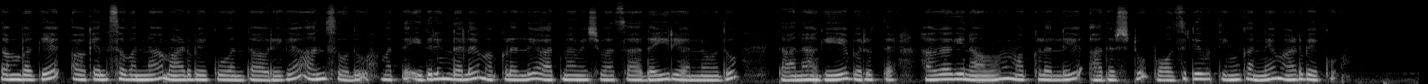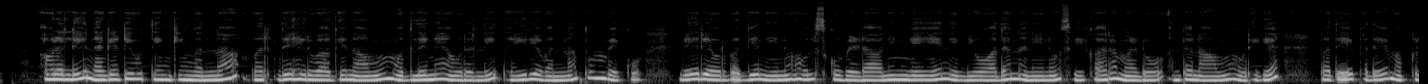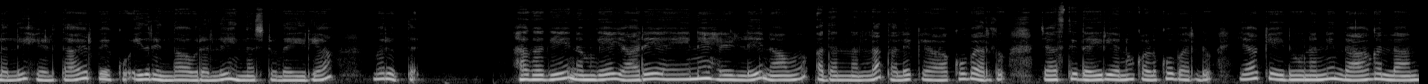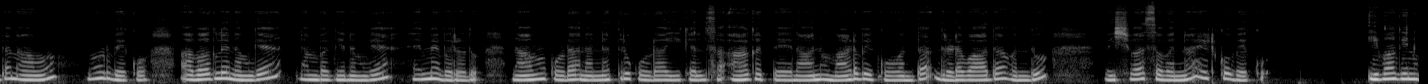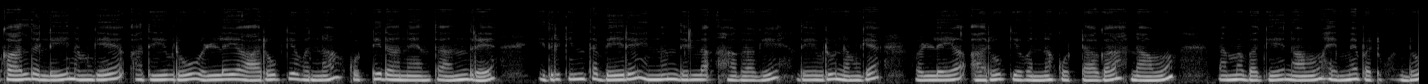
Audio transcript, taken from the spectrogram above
ತಮ್ಮ ಬಗ್ಗೆ ಆ ಕೆಲಸವನ್ನು ಮಾಡಬೇಕು ಅಂತ ಅವರಿಗೆ ಅನಿಸೋದು. ಮತ್ತು ಇದರಿಂದಲೇ ಮಕ್ಕಳಲ್ಲಿ ಆತ್ಮವಿಶ್ವಾಸ, ಧೈರ್ಯ ಅನ್ನೋದು ತಾನಾಗಿಯೇ ಬರುತ್ತೆ. ಹಾಗಾಗಿ ನಾವು ಮಕ್ಕಳಲ್ಲಿ ಆದಷ್ಟು ಪಾಸಿಟಿವ್ ಥಿಂಕನ್ನೇ ಮಾಡಬೇಕು. ಅವರಲ್ಲಿ ನೆಗೆಟಿವ್ ಥಿಂಕಿಂಗನ್ನು ಬರದೇ ಇರುವಾಗೆ ನಾವು ಮೊದಲೇ ಅವರಲ್ಲಿ ಧೈರ್ಯವನ್ನು ತುಂಬಬೇಕು. ಬೇರೆಯವ್ರ ಬಗ್ಗೆ ನೀನು ಹೋಲಿಸ್ಕೋಬೇಡ, ನಿನಗೆ ಏನಿದೆಯೋ ಅದನ್ನು ನೀನು ಸ್ವೀಕಾರ ಮಾಡು ಅಂತ ನಾವು ಅವರಿಗೆ ಪದೇ ಪದೇ ಮಕ್ಕಳಲ್ಲಿ ಹೇಳ್ತಾ ಇರಬೇಕು. ಇದರಿಂದ ಅವರಲ್ಲಿ ಇನ್ನಷ್ಟು ಧೈರ್ಯ ಬರುತ್ತೆ. ಹಾಗಾಗಿ ನಮಗೆ ಯಾರೇ ಏನೇ ಹೇಳಲಿ ನಾವು ಅದನ್ನೆಲ್ಲ ತಲೆಗೆ ಹಾಕೋಬಾರ್ದು. ಜಾಸ್ತಿ ಧೈರ್ಯನೂ ಕಳ್ಕೋಬಾರ್ದು. ಯಾಕೆ ಇದು ನನ್ನಿಂದ ಆಗಲ್ಲ ಅಂತ ನಾವು ನೋಡಬೇಕು. ಆವಾಗಲೇ ನಮಗೆ ನಮ್ಮ ಬಗ್ಗೆ ನಮಗೆ ಹೆಮ್ಮೆ ಬರೋದು. ನಾವು ಕೂಡ ನನ್ನ ಹತ್ರ ಕೂಡ ಈ ಕೆಲಸ ಆಗತ್ತೆ, ನಾನು ಮಾಡಬೇಕು ಅಂತ ದೃಢವಾದ ಒಂದು ವಿಶ್ವಾಸವನ್ನು ಇಟ್ಕೋಬೇಕು. ಇವಾಗಿನ ಕಾಲದಲ್ಲಿ ನಮಗೆ ಆ ದೇವರು ಒಳ್ಳೆಯ ಆರೋಗ್ಯವನ್ನು ಕೊಟ್ಟಿದ್ದಾನೆ ಅಂತ ಅಂದರೆ ಇದಕ್ಕಿಂತ ಬೇರೆ ಇನ್ನೊಂದಿಲ್ಲ. ಹಾಗಾಗಿ ದೇವರು ನಮಗೆ ಒಳ್ಳೆಯ ಆರೋಗ್ಯವನ್ನು ಕೊಟ್ಟಾಗ ನಾವು ನಮ್ಮ ಬಗ್ಗೆ ನಾವು ಹೆಮ್ಮೆ ಪಟ್ಕೊಂಡು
